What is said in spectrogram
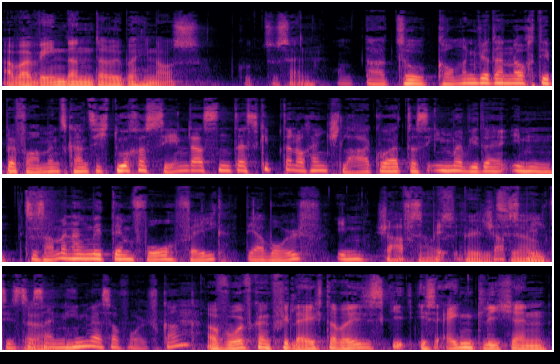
aber wenn dann darüber hinaus gut zu sein. Und dazu kommen wir dann noch, die Performance kann sich durchaus sehen lassen. Es gibt dann auch ein Schlagwort, das immer wieder im Zusammenhang mit dem Fonds fällt, der Wolf im Schafspelz. Schafspelz, Schafspelz. Ja. Ist das ja. ein Hinweis auf Wolfgang? Auf Wolfgang vielleicht, aber es ist eigentlich ein,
